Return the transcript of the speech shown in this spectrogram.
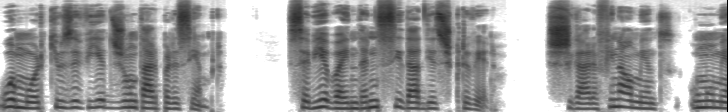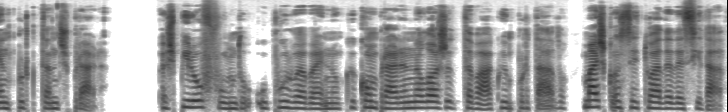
O amor que os havia de juntar para sempre. Sabia bem da necessidade de as escrever. Chegara finalmente o momento por que tanto esperara aspirou fundo o puro abano que comprara na loja de tabaco importado mais conceituada da cidade.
